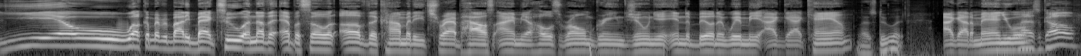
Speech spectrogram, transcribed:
Yo, welcome everybody back to another episode of the Comedy Trap House. I am your host, Rome Green Jr. In the building with me, I got Cam. Let's do it. I got Emmanuel. Let's go.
